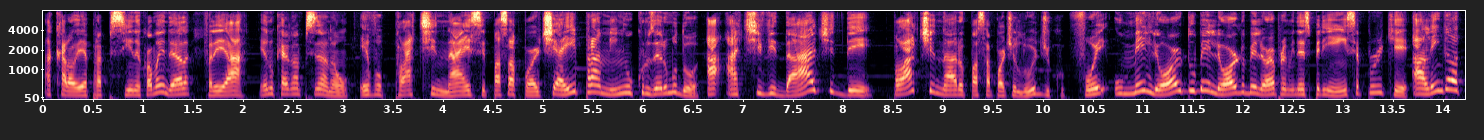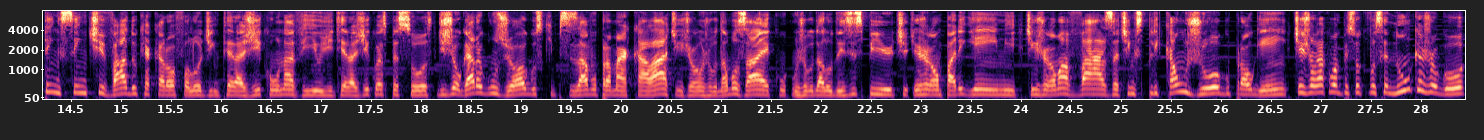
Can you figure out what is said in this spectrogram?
A Carol ia pra piscina com a mãe dela. Falei, ah, eu não quero ir na piscina não. Eu vou platinar esse passaporte. E aí, para mim, o Cruzeiro mudou. A atividade de platinar o passaporte lúdico foi o melhor do melhor do melhor para mim da experiência, porque além dela ter incentivado o que a Carol falou de interagir com o navio, de interagir com as pessoas, de jogar alguns jogos que precisavam para marcar lá, tinha que jogar um jogo da Mosaico, um jogo da Ludens Spirit, tinha que jogar um party game, tinha que jogar uma vaza, tinha que explicar um jogo para alguém, tinha que jogar com uma pessoa que você nunca jogou.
